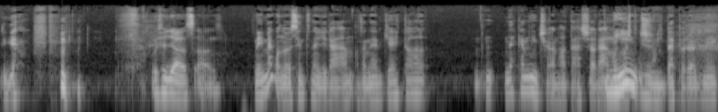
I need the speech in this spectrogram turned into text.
igen. Úgyhogy az, az. De én megmondom őszintén, hogy rám az energiaital nekem nincs olyan hatása rám, hogy Nincs. most úgy bepörögnék.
